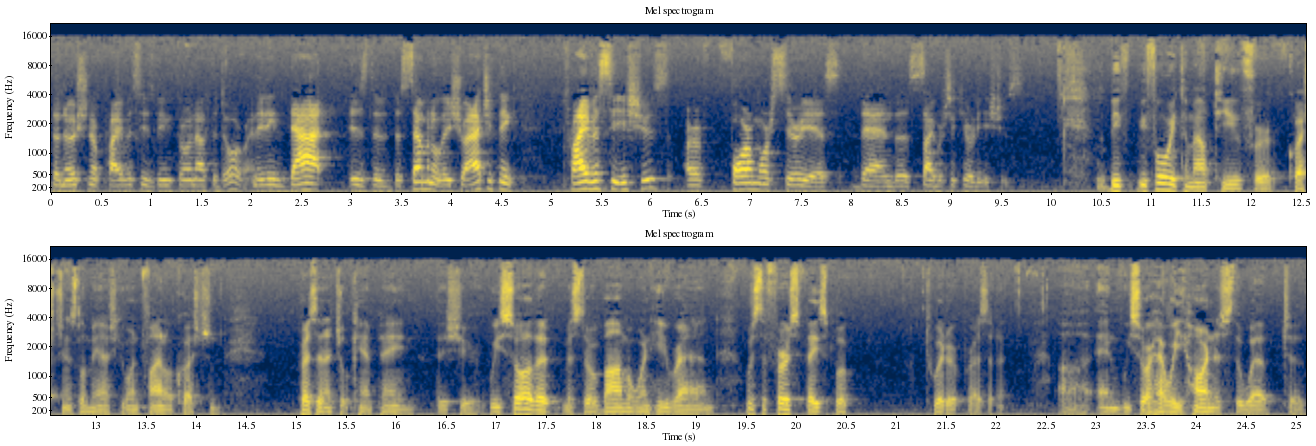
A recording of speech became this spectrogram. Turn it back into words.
the notion of privacy is being thrown out the door. And I think that is the, the seminal issue. I actually think privacy issues are far more serious than the cybersecurity issues. Be- before we come out to you for questions, let me ask you one final question. Presidential campaign this year. We saw that Mr. Obama, when he ran, was the first Facebook, Twitter president. Uh, and we saw how he harnessed the web to,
